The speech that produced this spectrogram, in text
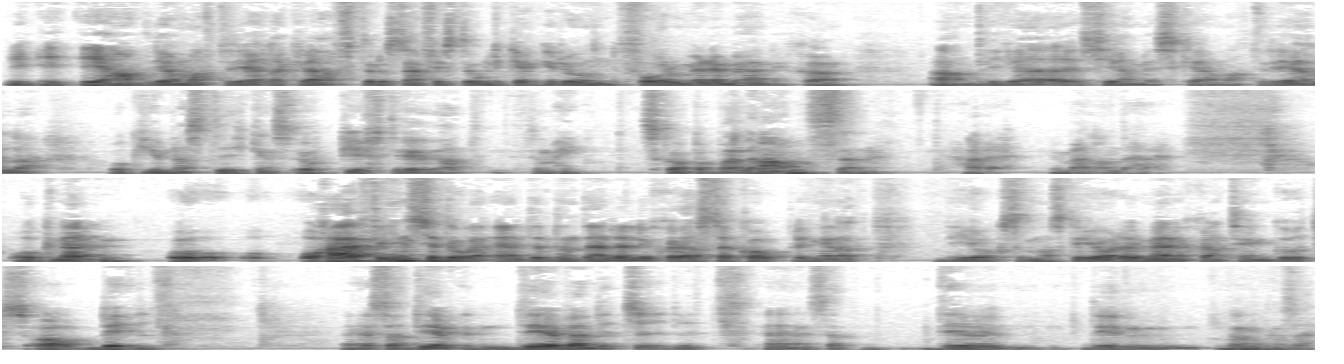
i, i andliga och materiella krafter och sen finns det olika grundformer i människan. Andliga, kemiska, materiella och gymnastikens uppgift är att liksom, skapa balansen här, emellan det här. Och, när, och, och här finns ju då den, den religiösa kopplingen att det är också, man ska göra människan till en Guds avbild. Eh, så det, det är väldigt tydligt. Eh, så det, det, man kan säga,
